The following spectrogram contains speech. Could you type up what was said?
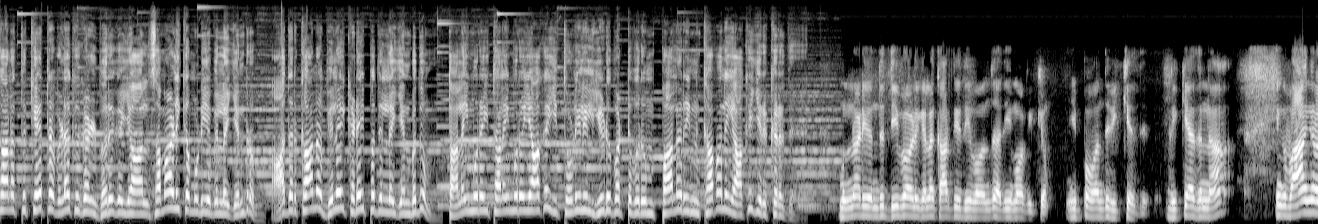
காலத்துக்கேற்ற விளக்குகள் வருகையால் சமாளிக்க முடியவில்லை என்றும் அதற்கான விலை கிடைப்பதில்லை என்பதும் தலைமுறை தலைமுறையாக இத்தொழிலில் ஈடுபட்டு வரும் பலரின் கவலையாக இருக்கிறது. முன்னாடி வந்து தீபாவளிக்கெல்லாம் கார்த்திகை தீபம் வந்து அதிகமாக விற்கும். இப்போ வந்து விற்கிறது. விற்காதுன்னா இங்கே வாங்கின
